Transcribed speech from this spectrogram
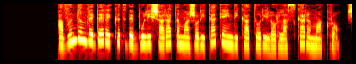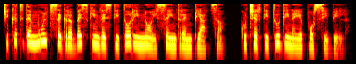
Având în vedere cât de bullish arată majoritatea indicatorilor la scară macro și cât de mult se grăbesc investitorii noi să intre în piață, cu certitudine e posibil.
